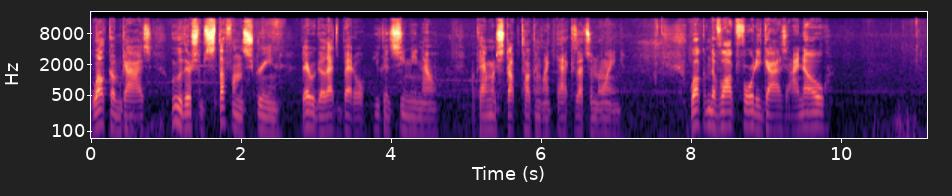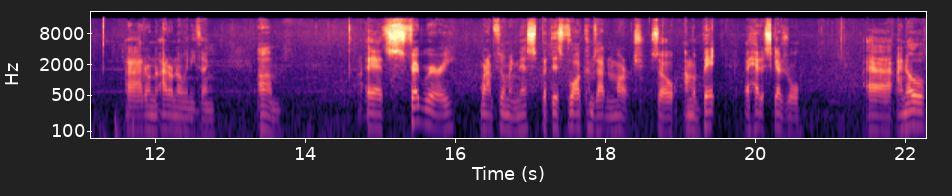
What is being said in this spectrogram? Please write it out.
Welcome, guys. Ooh, there's some stuff on the screen. There we go. That's better. You can see me now. Okay, I'm to stop talking like that because that's annoying. Welcome to Vlog 40, guys. I know... I don't, I don't know anything. Um, it's February when I'm filming this, but this vlog comes out in March. So I'm a bit ahead of schedule. Uh, I know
